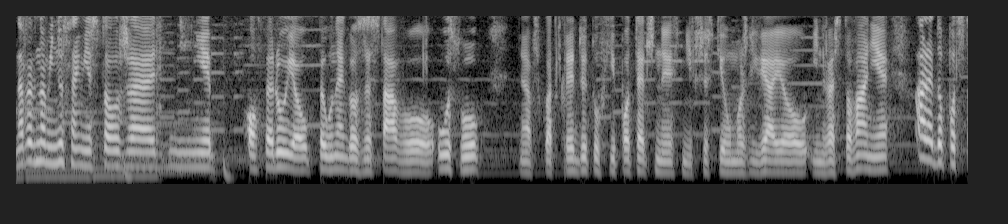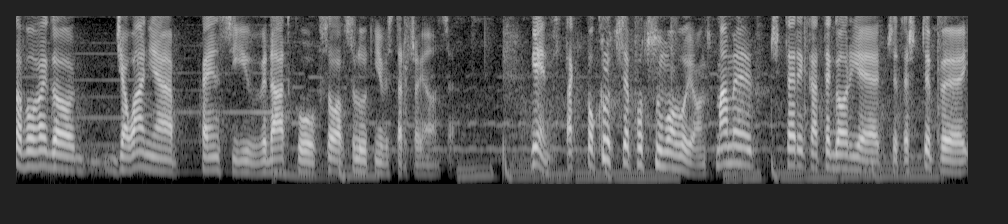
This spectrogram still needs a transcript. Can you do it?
Na pewno minusem jest to, że nie oferują pełnego zestawu usług, na przykład kredytów hipotecznych, nie wszystkie umożliwiają inwestowanie, ale do podstawowego działania, pensji, wydatków są absolutnie wystarczające. Więc tak pokrótce podsumowując, mamy cztery kategorie czy też typy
